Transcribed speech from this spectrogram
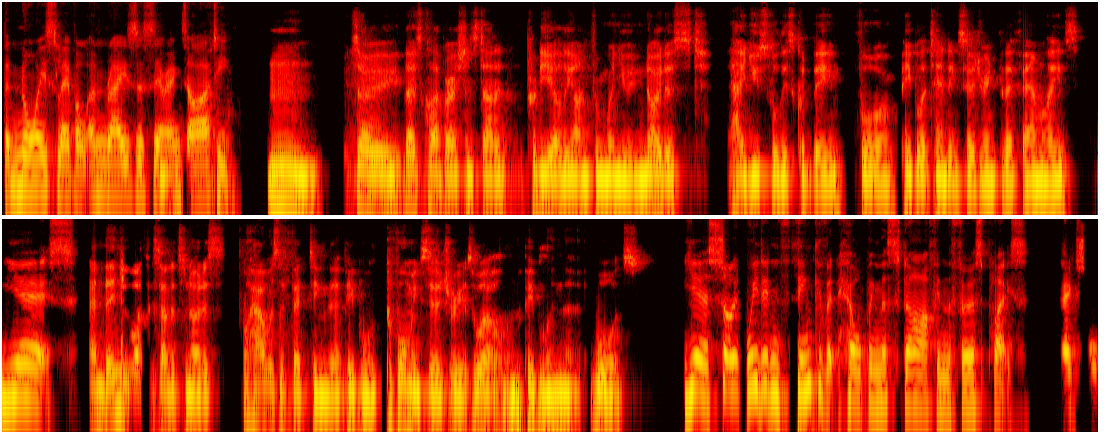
the noise level and raises their anxiety. Mm. So those collaborations started pretty early on from when you noticed how useful this could be for people attending surgery and for their families. Yes. And then you also started to notice how it was affecting the people performing surgery as well and the people in the wards. Yeah, so we didn't think of it helping the staff in the first place. It actually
